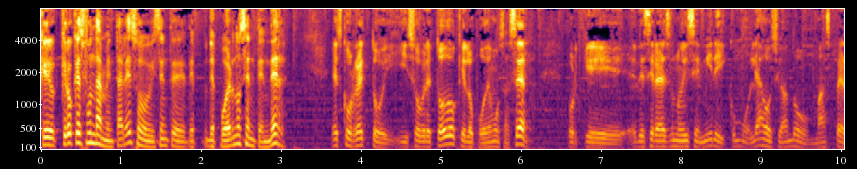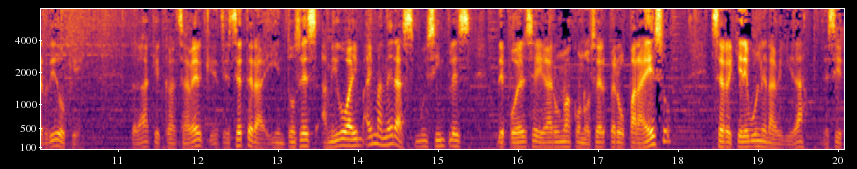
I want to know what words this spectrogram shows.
creo, creo que es fundamental eso, Vicente, de, de podernos entender. Es correcto y, sobre todo que lo podemos hacer, porque es decir, a veces uno dice, mire, ¿y cómo le hago si ando más perdido que, ¿verdad? que saber, que, etcétera? Y entonces, amigo, hay, hay maneras muy simples de poderse llegar uno a conocer, pero para eso se requiere vulnerabilidad, es decir,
